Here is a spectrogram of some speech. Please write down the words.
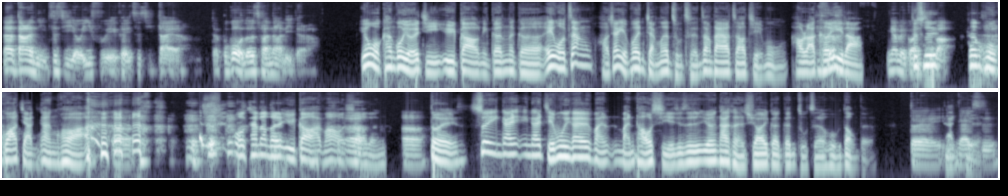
那当然你自己有衣服也可以自己带了，对。不过我都是穿那里的啦。因为我看过有一集预告，你跟那个哎，我这样好像也不能讲那个主持人，这样大家知道节目。好啦，可以啦，应该没关系吧？跟胡瓜讲干话，我看到的预告还蛮好笑的。呃，对，所以应该应该节目应该蛮蛮讨喜的，就是因为他可能需要一个跟主持人互动的。对，应该是，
